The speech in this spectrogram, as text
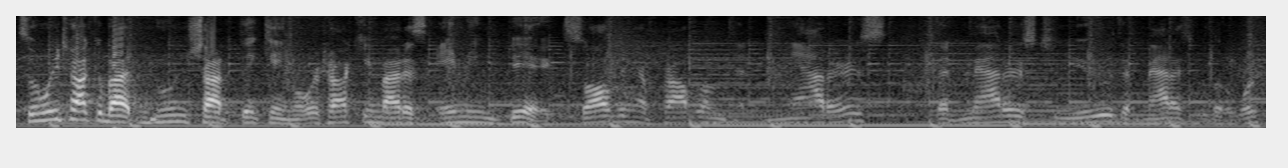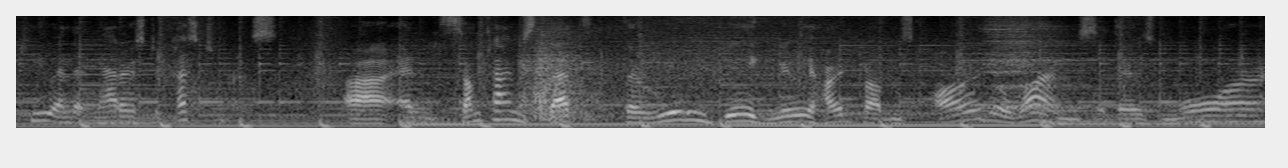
So when we talk about moonshot thinking, what we're talking about is aiming big, solving a problem that matters, that matters to you, that matters to people that work to you, and that matters to customers. Uh, and sometimes that's the really big, really hard problems are the ones that there's more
